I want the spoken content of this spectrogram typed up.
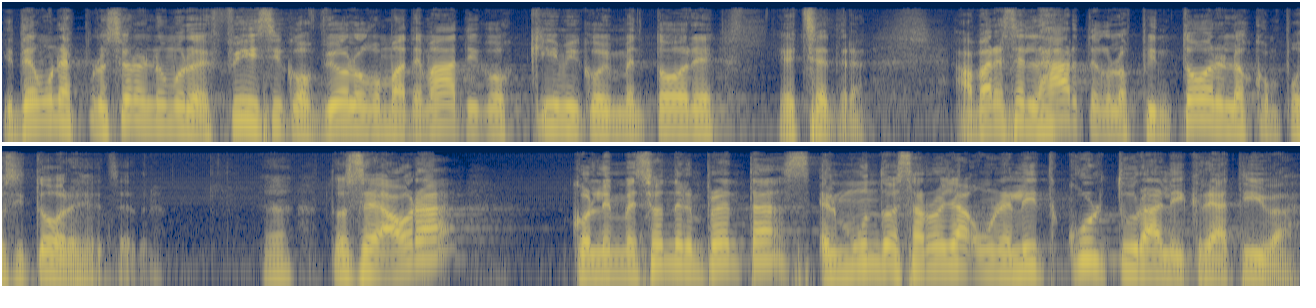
y tengo una explosión en el número de físicos, biólogos, matemáticos, químicos, inventores, etc. Aparecen las artes con los pintores, los compositores, etc. Entonces ahora, con la invención de la imprenta, el mundo desarrolla una élite cultural y creativa.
